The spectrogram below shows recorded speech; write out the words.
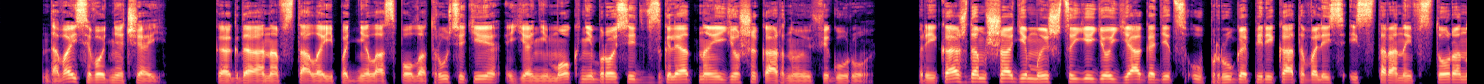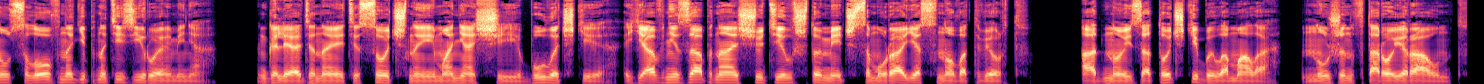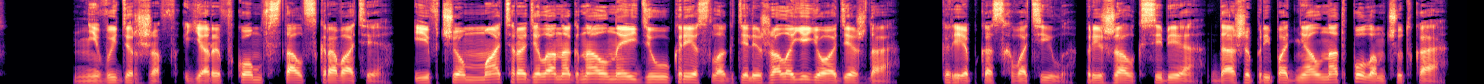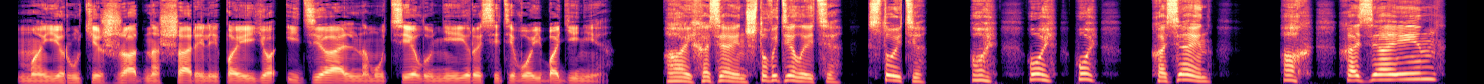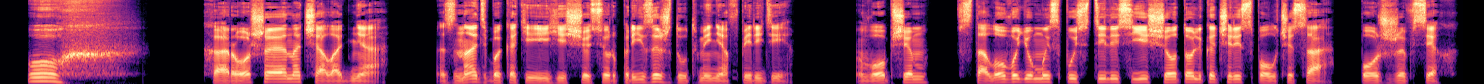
Давай сегодня чай. Когда она встала и подняла с пола трусики, я не мог не бросить взгляд на ее шикарную фигуру. При каждом шаге мышцы ее ягодиц упруго перекатывались из стороны в сторону, словно гипнотизируя меня. Глядя на эти сочные манящие булочки, я внезапно ощутил, что меч самурая снова тверд. Одной заточки было мало, нужен второй раунд. Не выдержав, я рывком встал с кровати и, в чем мать родила, нагнал Нейди у кресла, где лежала ее одежда. Крепко схватил, прижал к себе, даже приподнял над полом чутка. Мои руки жадно шарили по ее идеальному телу нейросетевой богини. «Ай, хозяин, что вы делаете? Стойте! Ой, ой, ой, хозяин! Ах, хозяин! Ох!» Хорошее начало дня. Знать бы, какие еще сюрпризы ждут меня впереди. В общем, в столовую мы спустились еще только через полчаса, позже всех.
